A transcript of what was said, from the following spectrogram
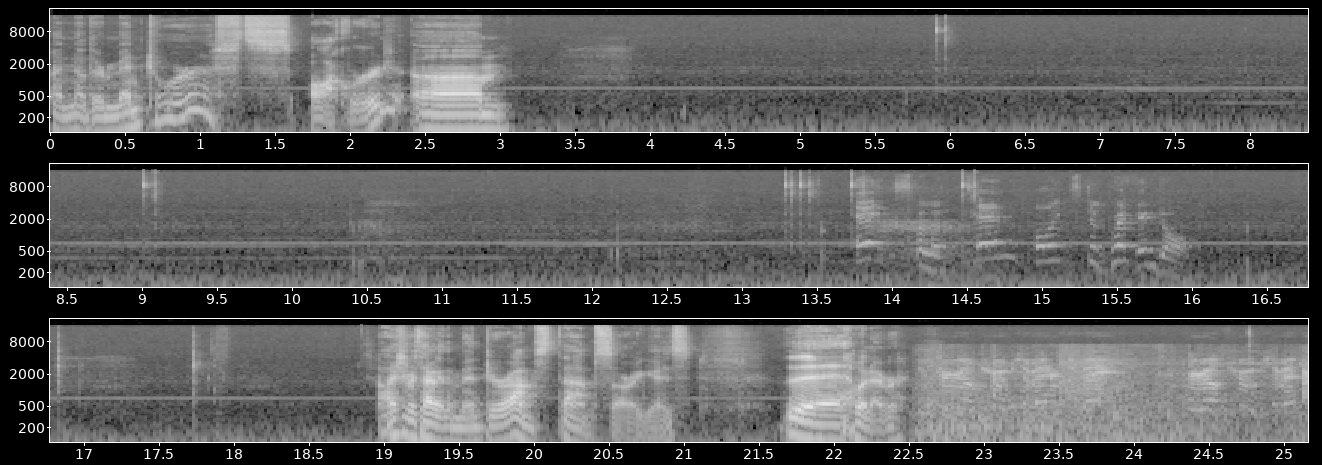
another Mentor? It's awkward. Um... Excellent. Ten points to Gryffindor. I should have attacked the Mentor. I'm, I'm sorry, guys. Whatever. Imperial troops have entered the base. Imperial troops have entered.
